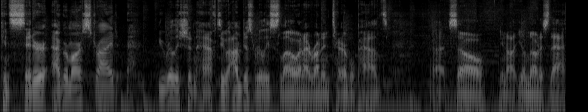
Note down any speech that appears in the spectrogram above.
consider Aggramar's Stride. You really shouldn't have to. I'm just really slow and I run in terrible paths. Uh, so, you know, you'll notice that.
